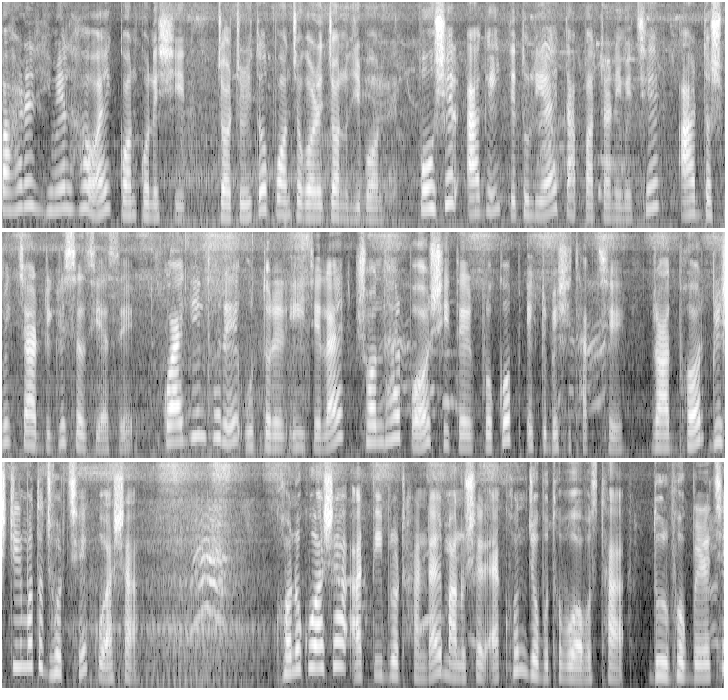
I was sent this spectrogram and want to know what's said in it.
পাহাড়ের হিমেল হাওয়ায় কনকনে শীত, জর্জরিত পঞ্চগড়ের জনজীবন। পৌষের আগেই তেঁতুলিয়ায় তাপমাত্রা নেমেছে আট দশমিক চার ডিগ্রি সেলসিয়াসে। কয়েকদিন ধরে উত্তরের এই জেলায় সন্ধ্যার পর শীতের প্রকোপ একটু বেশি থাকছে। রাতভর বৃষ্টির মতো ঝরছে কুয়াশা। ঘন কুয়াশা আর তীব্র ঠান্ডায় মানুষের এখন জবুথবু অবস্থা। দুর্ভোগ বেড়েছে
